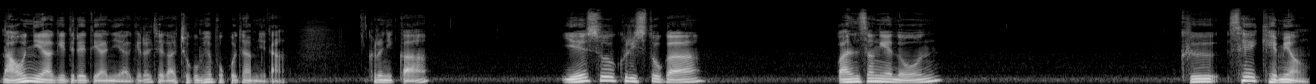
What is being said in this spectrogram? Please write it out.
나온 이야기들에 대한 이야기를 제가 조금 해보고자 합니다. 그러니까 예수 그리스도가 완성해 놓은 그새 계명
